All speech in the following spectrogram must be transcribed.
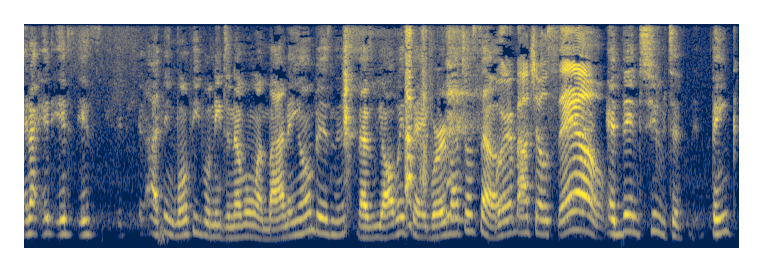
and I, it, it it's. I think more people need to number one mind their own business, as we always say. Worry about yourself, Worry about yourself. and then two to think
